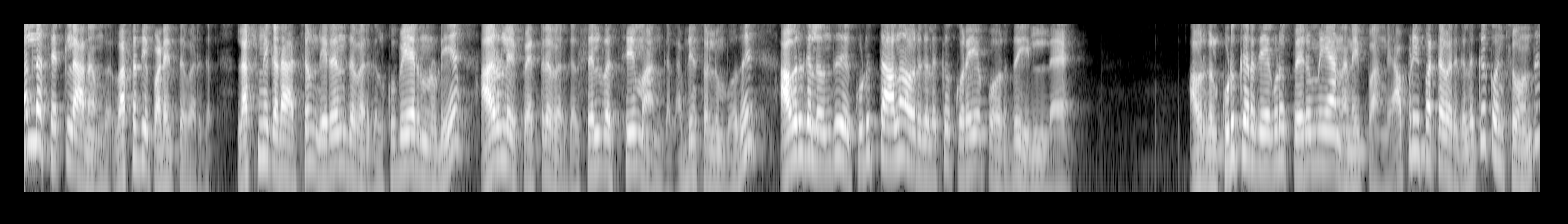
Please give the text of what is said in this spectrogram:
நல்ல செட்டில் ஆனவங்க வசதி படைத்தவர்கள் லக்ஷ்மி கடாட்சம் நிறைந்தவர்கள் குபேரனுடைய அருளை பெற்றவர்கள் செல்வ சீமான்கள் அப்படின்னு சொல்லும்போது அவர்கள் வந்து கொடுத்தாலும் அவர்களுக்கு குறைய போகிறது இல்லை. அவர்கள் கொடுக்கறதையே கூட பெருமையாக நினைப்பாங்க. அப்படிப்பட்டவர்களுக்கு கொஞ்சம் வந்து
